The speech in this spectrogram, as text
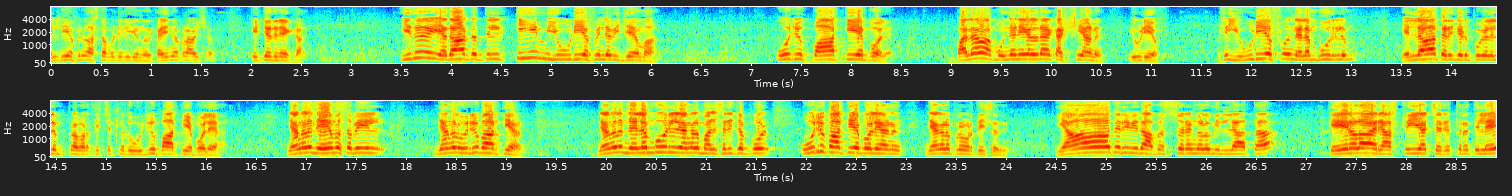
എൽ ഡി എഫിന് നഷ്ടപ്പെട്ടിരിക്കുന്നത് കഴിഞ്ഞ പ്രാവശ്യം കിട്ടിയതിനേക്കാൾ. ഇത് യഥാർത്ഥത്തിൽ ടീം യു ഡി എഫിന്റെ വിജയമാണ്. ഒരു പാർട്ടിയെ പോലെ. പല മുന്നണികളുടെ കക്ഷിയാണ് യു ഡി എഫ്. പക്ഷേ യു ഡി എഫ് നിലമ്പൂരിലും എല്ലാ തെരഞ്ഞെടുപ്പുകളിലും പ്രവർത്തിച്ചിട്ടുള്ളത് ഒരു പാർട്ടിയെ പോലെയാണ്. ഞങ്ങൾ നിയമസഭയിൽ ഞങ്ങൾ ഒരു പാർട്ടിയാണ്. ഞങ്ങൾ നിലമ്പൂരിൽ ഞങ്ങൾ മത്സരിച്ചപ്പോൾ ഒരു പാർട്ടിയെ പോലെയാണ് ഞങ്ങൾ പ്രവർത്തിച്ചത്. യാതൊരുവിധ അപസ്വരങ്ങളും ഇല്ലാത്ത കേരള രാഷ്ട്രീയ ചരിത്രത്തിലെ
